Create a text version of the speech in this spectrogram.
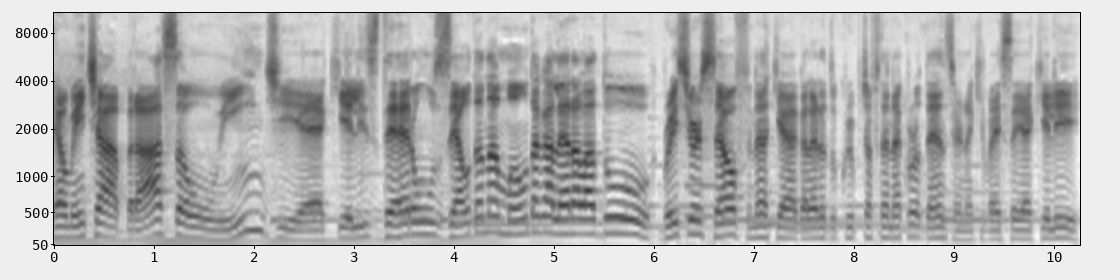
realmente abraça o indie é que eles deram o Zelda na mão da galera lá do Brace Yourself, né? Que é a galera do Crypt of the Necrodancer, né? Que vai ser aquele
